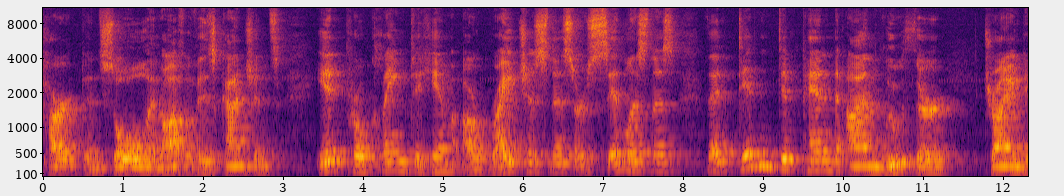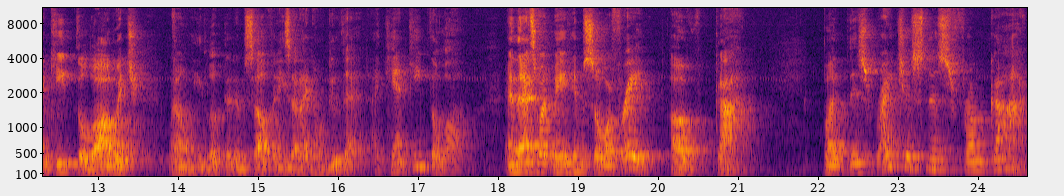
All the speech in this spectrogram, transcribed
heart and soul and off of his conscience. It proclaimed to him a righteousness or sinlessness that didn't depend on Luther trying to keep the law, which, well, he looked at himself and he said, I don't do that. I can't keep the law. And that's what made him so afraid of God. But this righteousness from God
